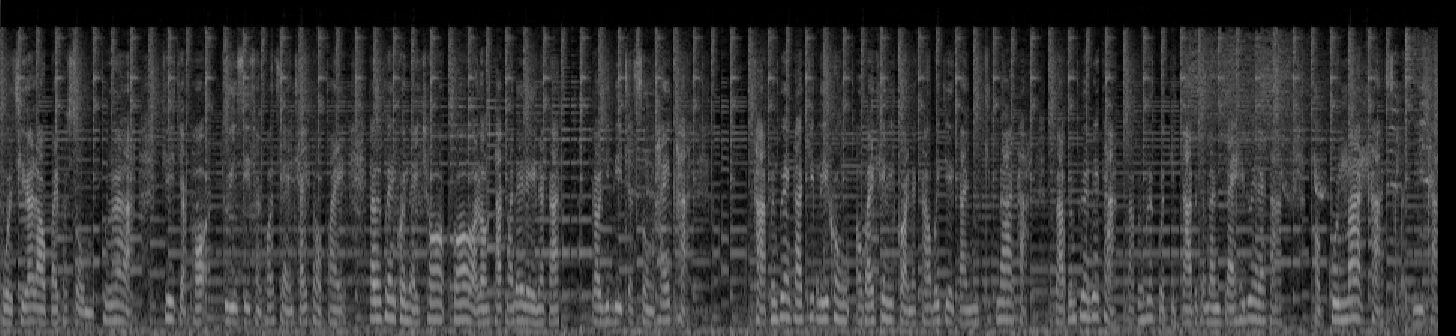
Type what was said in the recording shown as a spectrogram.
หัวเชื้อเราไปผสมเพื่อที่จะเพาะจุลินทรีย์สังเคราะห์แสงใช้ต่อไปถ้าเพื่อนๆคนไหนชอบก็ลองทักมาได้เลยนะคะ เรายินดีจะส่งให้ค่ะค่ะเพื่อนๆคะคลิปนี้คงเอาไว้แค่นี้ก่อนนะคะ ไว้เจอกันคลิปหน้าค่ะฝากเพื่อนๆด้วยค่ะฝากเพื่อนๆกดติดตามเป็นกำลังใจให้ด้วยนะคะ ขอบคุณมากค่ะ สวัสดีค่ะ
